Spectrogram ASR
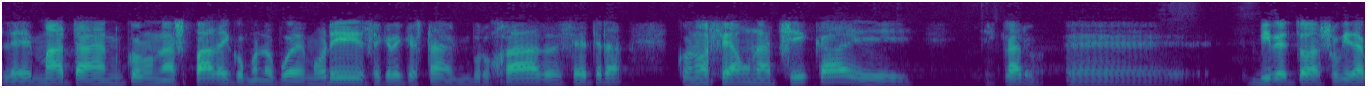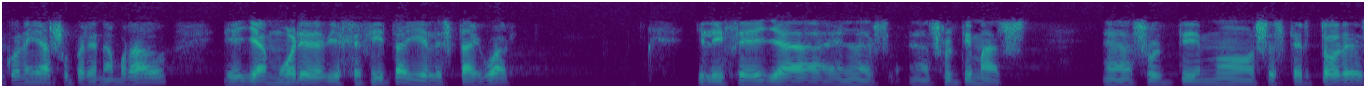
le matan con una espada y como no puede morir, se cree que está embrujado, etcétera. Conoce a una chica y, claro, eh, vive toda su vida con ella, súper enamorado, y ella muere de viejecita y él está igual. Y le dice ella en las, en las últimas en los últimos estertores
